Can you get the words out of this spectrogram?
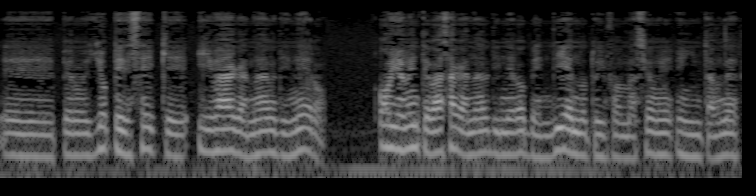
eh, pero yo pensé que iba a ganar dinero. Obviamente vas a ganar dinero vendiendo tu información en, Internet.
